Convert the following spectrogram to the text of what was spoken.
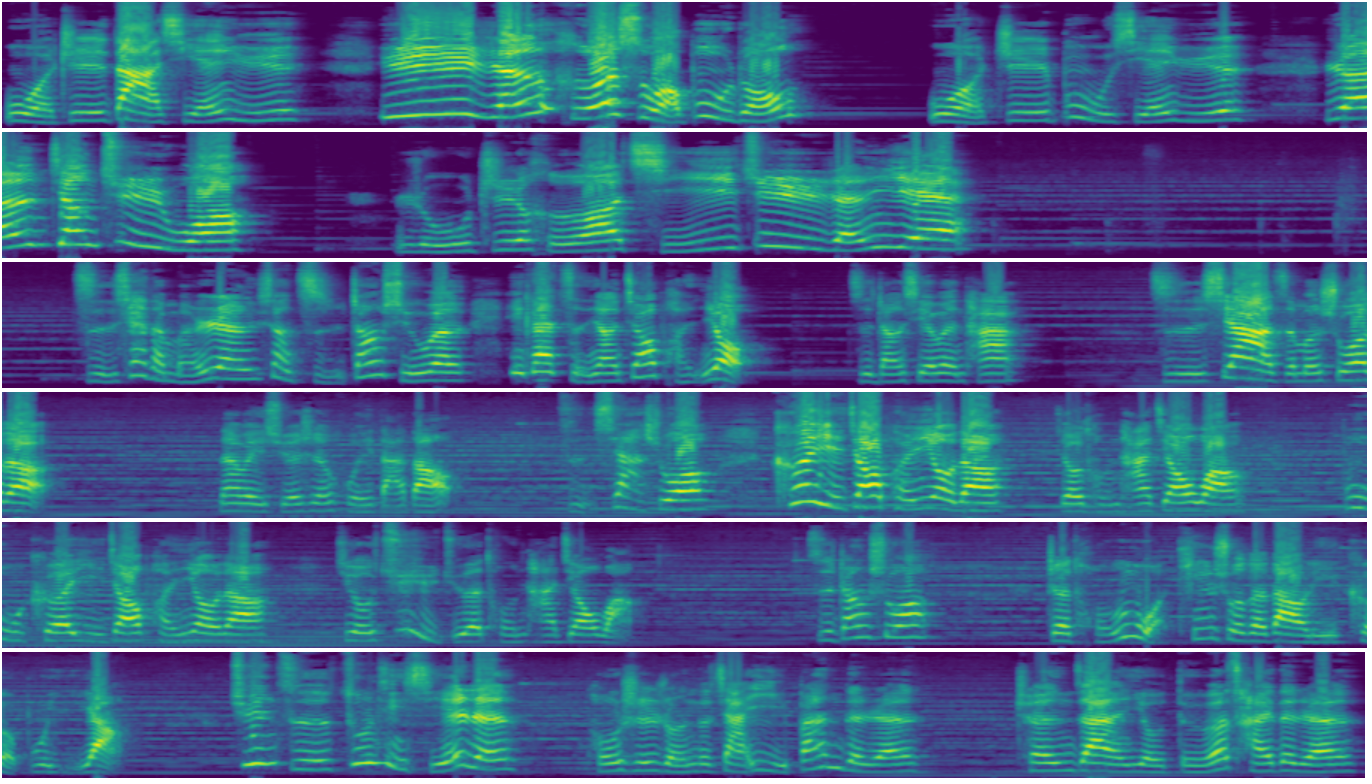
我之大贤于于人何所不容？我之不贤于人将惧我，如之何其惧人也？子夏的门人向子张询问应该怎样交朋友。子张先问他：“子夏怎么说的？”那位学生回答道：“子夏说，可以交朋友的就同他交往，不可以交朋友的就拒绝同他交往。”子张说：“这同我听说的道理可不一样。”君子尊敬贤人，同时容得下一般的人，称赞有德才的人，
